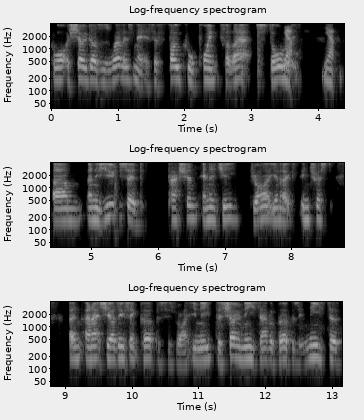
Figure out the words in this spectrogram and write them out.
what a show does as well, isn't it? It's a focal point for that story. Yeah. yeah. Um, and as you said, passion, energy, drive, you know, interest. And, and actually, I do think purpose is right. You need the show needs to have a purpose. It needs to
